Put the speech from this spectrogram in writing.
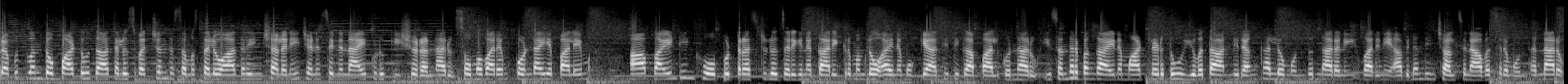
ప్రభుత్వంతో పాటు దాతలు స్వచ్ఛంద సంస్థలు ఆదరించాలని జనసేన నాయకుడు కిషోర్ అన్నారు. సోమవారం కొండాయపాలెం ఆ బైండింగ్ హోప్ ట్రస్టులో జరిగిన కార్యక్రమంలో ఆయన ముఖ్య అతిథిగా పాల్గొన్నారు. ఈ సందర్భంగా ఆయన మాట్లాడుతూ యువత అన్ని రంగాల్లో ముందున్నారని వారిని అభినందించాల్సిన అవసరం ఉందన్నారు.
